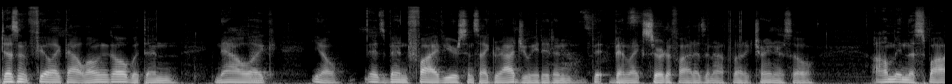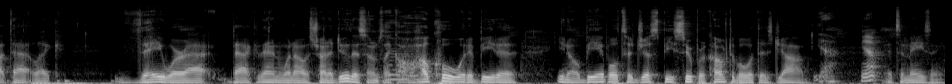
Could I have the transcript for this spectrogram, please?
doesn't feel like that long ago. But then now, like you know, it's been five years since I graduated and be- been like certified as an athletic trainer. So I'm in the spot that like they were at back then when I was trying to do this. And I was like, oh, how mm. cool would it be to, you know, be able to just be super comfortable with this job? Yeah. Yeah. It's amazing.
